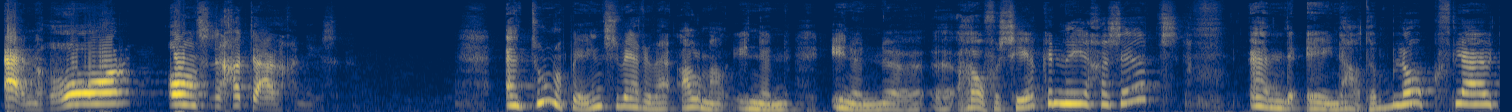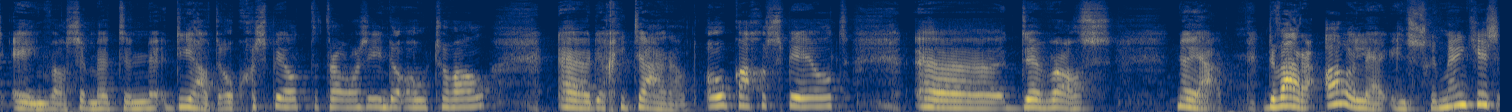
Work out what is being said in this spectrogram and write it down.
En hoor onze getuigenissen. En toen opeens werden wij allemaal in een, in een eh, eh, halve cirkel neergezet. En de een had een blokfluit, één was er met een. Die had ook gespeeld trouwens in de auto al. Eh, de gitaar had ook al gespeeld. Eh, er was. Nou ja, er waren allerlei instrumentjes.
